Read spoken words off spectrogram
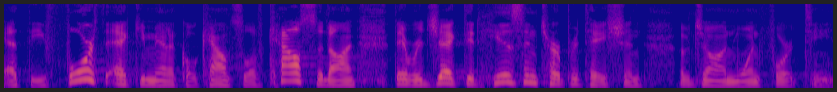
at the Fourth Ecumenical Council of Chalcedon they rejected his interpretation of John 1:14.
